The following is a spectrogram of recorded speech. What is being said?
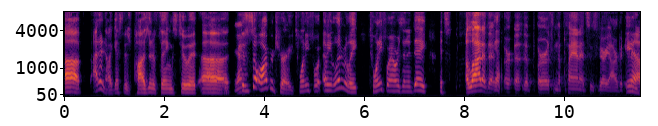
uh, I don't know. I guess there's positive things to it because uh, yeah. it's so arbitrary. Twenty four. I mean, literally twenty four hours in a day. It's a lot of the yeah. er, uh, the Earth and the planets is very arbitrary. Yeah.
